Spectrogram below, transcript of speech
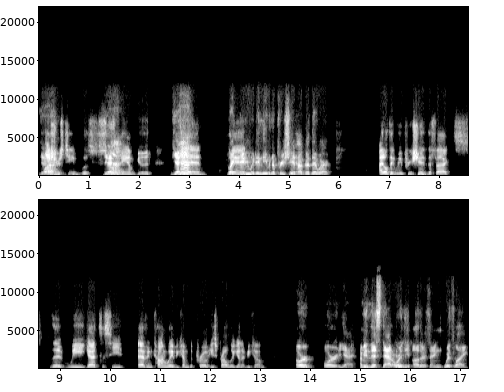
last year's team was so Yeah. damn good. Yeah. And like and- maybe we didn't even appreciate how good they were. I don't think we appreciated the fact that we got to see Evan Conway become the pro he's probably going to become. Or or yeah. I mean this, that, or I mean- the other thing with like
